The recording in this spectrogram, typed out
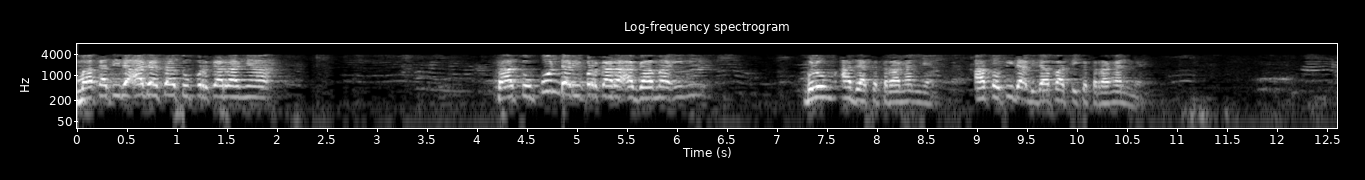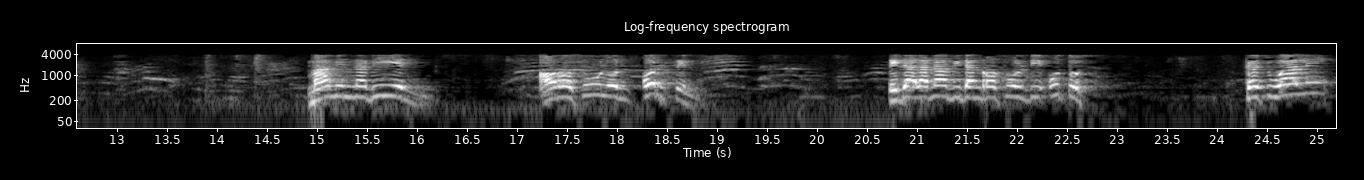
Maka tidak ada satu perkaranya satu pun dari perkara agama ini belum ada keterangannya atau tidak didapati keterangannya. Mamin nabiin rasulun ursil. Tidaklah nabi dan rasul diutus kecuali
